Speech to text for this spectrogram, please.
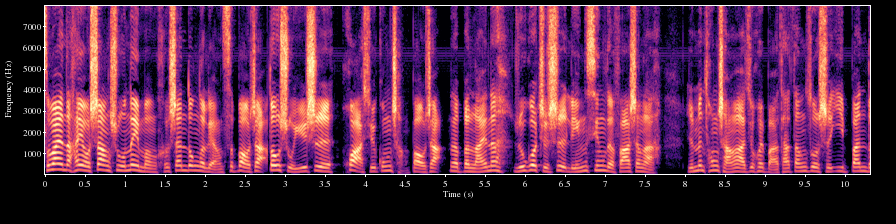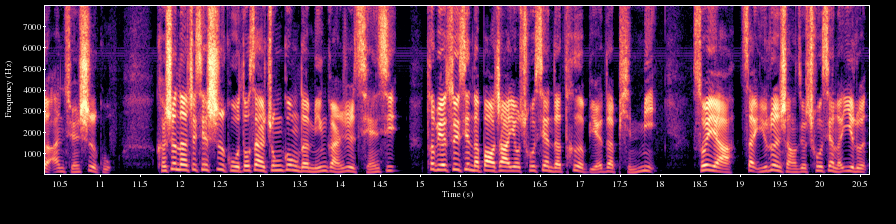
此外呢，还有上述内蒙和山东的两次爆炸，都属于是化学工厂爆炸。那本来呢，如果只是零星的发生啊，人们通常啊就会把它当作是一般的安全事故。可是呢，这些事故都在中共的敏感日前夕，特别最近的爆炸又出现的特别的频密，所以啊，在舆论上就出现了议论。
